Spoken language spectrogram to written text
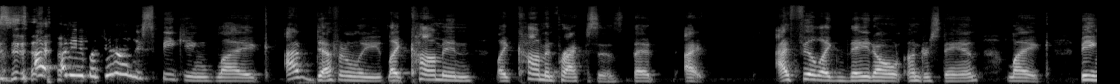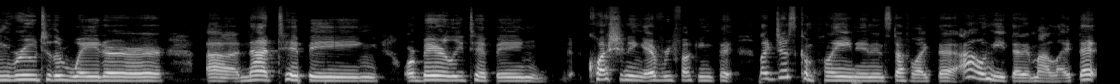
I, I mean, but generally speaking, like I've definitely like common like common practices that I I feel like they don't understand, like being rude to the waiter, uh, not tipping or barely tipping, questioning every fucking thing, like just complaining and stuff like that. I don't need that in my life. That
